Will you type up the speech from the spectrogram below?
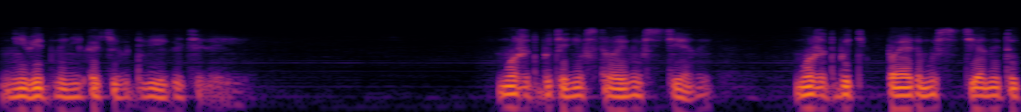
Не видно никаких двигателей. Может быть, они встроены в стены. Может быть, поэтому стены тут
